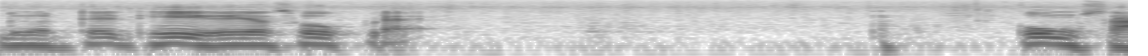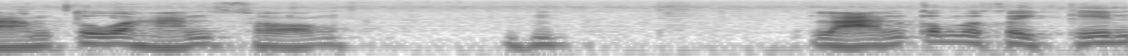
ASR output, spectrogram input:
เดือดได้ที่ก็จะสุกแล้วกุ้งสามตัวหารสองหลานก็ไม่ค่อยกิน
